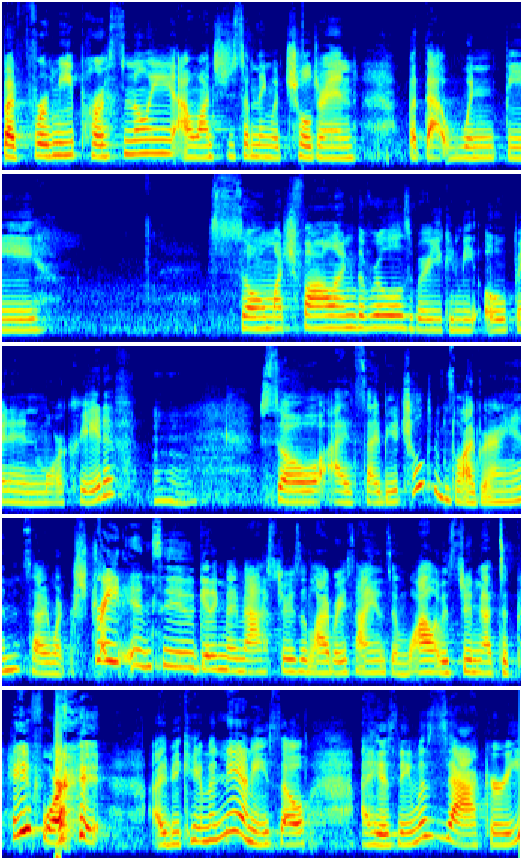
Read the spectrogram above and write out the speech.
But for me personally, I want to do something with children, but that wouldn't be so much following the rules where you can be open and more creative. So I decided to be a children's librarian. So I went straight into getting my master's in library science, and while I was doing that to pay for it, I became a nanny. So uh, his name was Zachary,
